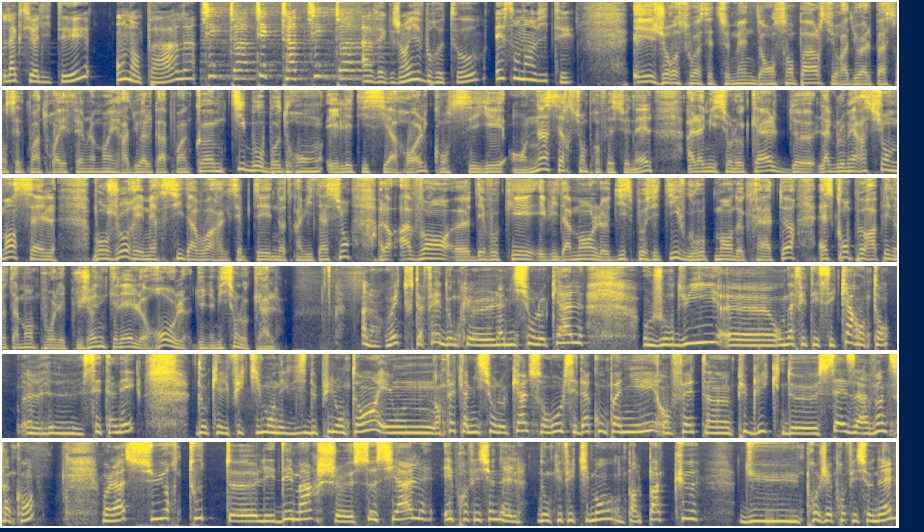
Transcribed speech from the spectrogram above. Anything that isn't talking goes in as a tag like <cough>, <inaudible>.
L'actualité, on en parle Tic-tac, tic-tac, tic-tac. avec Jean-Yves Breteau et son invité. Et je reçois cette semaine dans On s'en parle sur Radio Alpa 107.3 FM Le Mans et radioalpa.com Thibaut Baudron et Laetitia Roll, conseillers en insertion professionnelle à la mission locale de l'agglomération Mancel. Bonjour et merci d'avoir accepté notre invitation. Alors avant euh, d'évoquer évidemment le dispositif groupement de créateurs, est-ce qu'on peut rappeler notamment pour les plus jeunes quel est le rôle d'une mission locale? Alors oui, tout à fait. Donc euh, la mission locale, aujourd'hui, euh, on a fêté ses 40 ans. euh, cette année. Donc effectivement, on existe depuis longtemps et en fait, la mission locale, son rôle, c'est d'accompagner en fait un public de 16 à 25 ans, voilà, sur toutes euh, les démarches euh, sociales et professionnelles. Donc effectivement, on ne parle pas que du projet professionnel,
